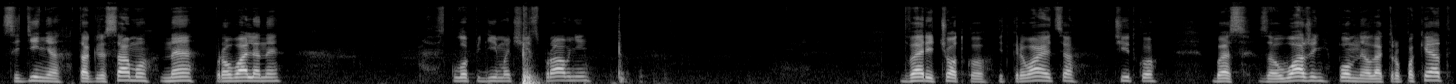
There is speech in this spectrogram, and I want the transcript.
Сидіння так само не проваляне. Склопідіймачі справні. Двері чітко відкриваються, чітко, без зауважень, повний електропакет,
